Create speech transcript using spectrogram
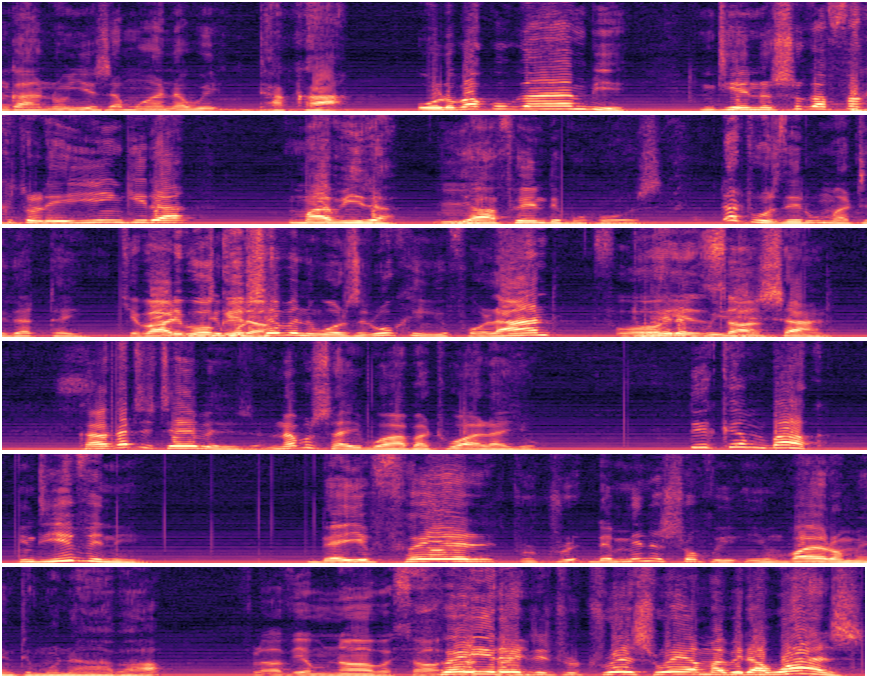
ng'anoonyeza mwana we ttaka olwo bakugambye nti eno suga factory eyingira mabira Mm. yafende buhoozi that was the room at that time museveni was looking for land For to help his his son. son kakati tebereza nabusayi bwabatwalayo they came back in the evening they failed to the minister of environment flavia sa- failed to trace where Mabira was.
